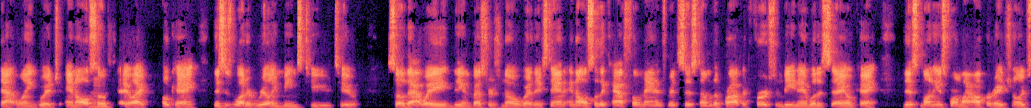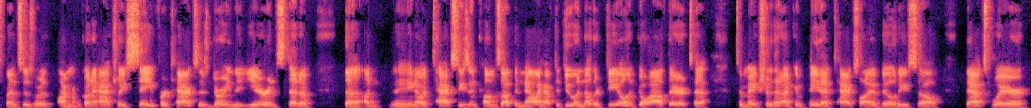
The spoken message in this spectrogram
that language and also mm. say like okay this is what it really means to you too. So that way the investors know where they stand. And also the cash flow management system the profit first and being able to say okay this money is for my operational expenses or i'm going to actually save for taxes during the year instead of the uh, you know tax season comes up and now i have to do another deal and go out there to to make sure that i can pay that tax liability. So that's where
